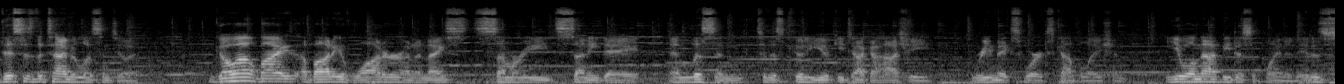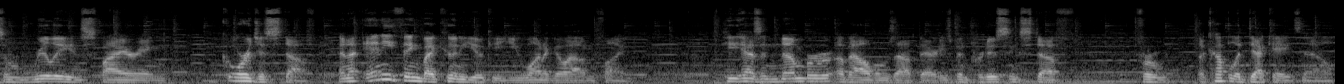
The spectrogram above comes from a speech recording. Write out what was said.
This is the time to listen to it. Go out by a body of water on a nice summery, sunny day and listen to this Kuniyuki Takahashi Remix Works compilation. You will not be disappointed. It is some really inspiring, gorgeous stuff. And uh, anything by Kuniyuki you want to go out and find. He has a number of albums out there. He's been producing stuff for a couple of decades now.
